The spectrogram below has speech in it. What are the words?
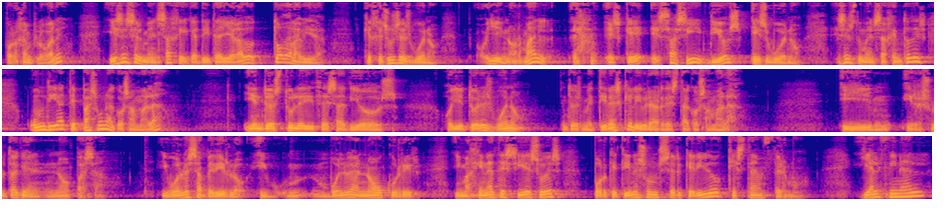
por ejemplo, ¿vale? Y ese es el mensaje que a ti te ha llegado toda la vida, que Jesús es bueno. Oye, normal, es que es así, Dios es bueno. Ese es tu mensaje. Entonces, un día te pasa una cosa mala y entonces tú le dices a Dios, oye, tú eres bueno, entonces me tienes que librar de esta cosa mala. Y, resulta que no pasa y vuelves a pedirlo y vuelve a no ocurrir. Imagínate si eso es porque tienes un ser querido que está enfermo y al final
